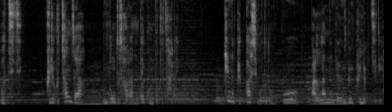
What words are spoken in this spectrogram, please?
멋지지? 그리고 천재야. 운동도 잘하는데 공부도 잘해. 키는 185도 넘고 말랐는데 은근 근육질이야.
